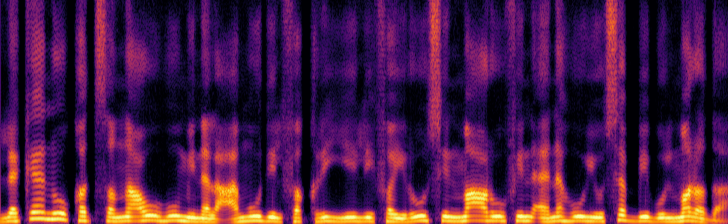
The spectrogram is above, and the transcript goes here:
لكانوا قد صنعوه من العمود الفقري لفيروس معروف أنه يسبب المرض.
